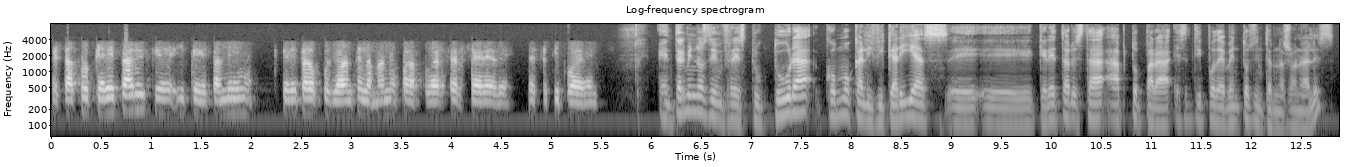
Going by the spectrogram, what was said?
estar por y que y que también Querétaro pues levante la mano para poder ser sede de, este tipo de eventos. En términos de infraestructura, ¿cómo calificarías eh, eh, Querétaro está apto para ese tipo de eventos internacionales?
